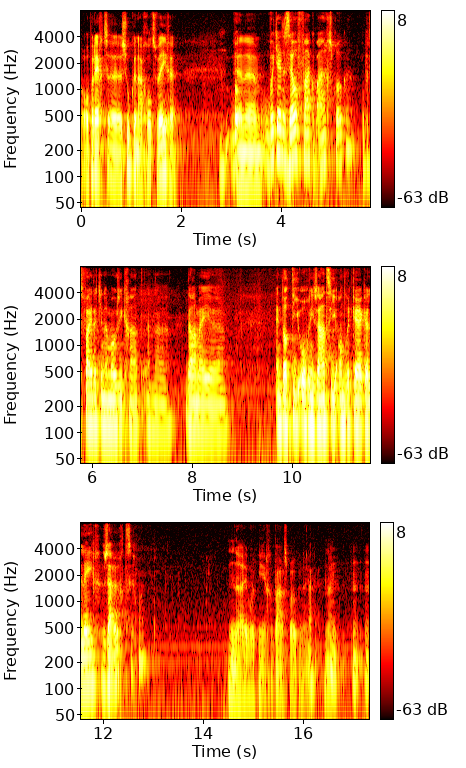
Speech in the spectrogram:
oprecht eh, zoeken naar Gods wegen. Wo- En, Word jij er zelf vaak op aangesproken? Op het feit dat je naar muziek gaat en eh, daarmee... eh, en dat die organisatie andere kerken leeg zuigt, zeg maar? Nee, wordt niet echt op aangesproken. Nee. Mm, mm.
